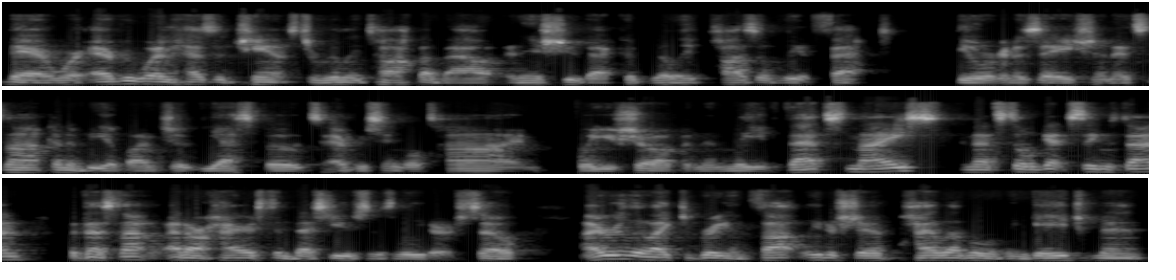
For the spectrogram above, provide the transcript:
there where everyone has a chance to really talk about an issue that could really positively affect the organization. It's not going to be a bunch of yes votes every single time where you show up and then leave. That's nice and that still gets things done, but that's not at our highest and best use as leaders. So I really like to bring in thought leadership, high level of engagement,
